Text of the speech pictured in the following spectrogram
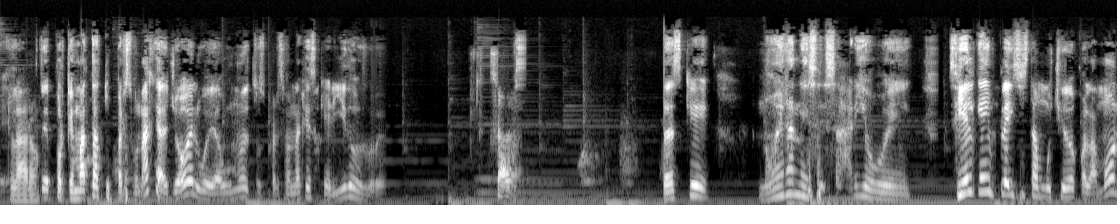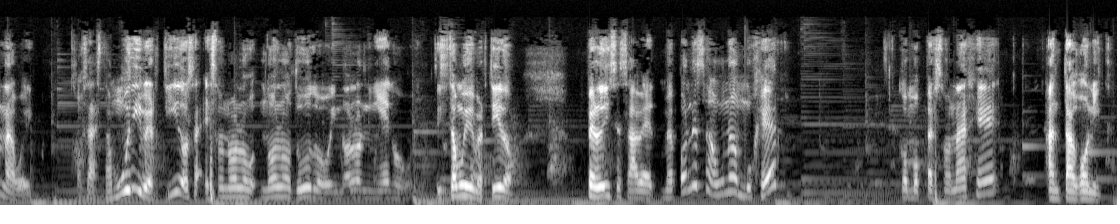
eh, Claro. de- porque mata a tu personaje, a Joel, güey, a uno de tus personajes queridos, güey. ¿sabes? La verdad es que no era necesario, güey. Sí, el gameplay sí está muy chido con la mona, güey. O sea, está muy divertido. O sea, eso no lo, no lo dudo y no lo niego, güey. Sí, está muy divertido. Pero dices, a ver, me pones a una mujer como personaje antagónico.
